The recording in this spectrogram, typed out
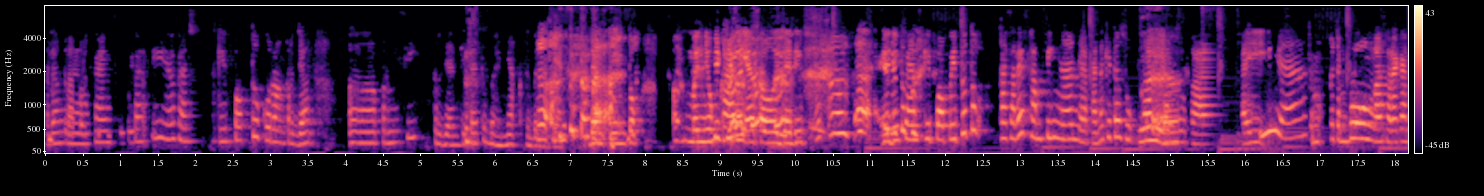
Kadang fans, fans iya fans K-pop tuh kurang kerjaan. Uh, permisi kerjaan kita itu banyak sebenarnya dan untuk menyukai atau jadi jadi fans K-pop itu tuh kasarnya sampingan ya karena kita suka iya. kan sukai iya. kecemplung kasarnya kan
